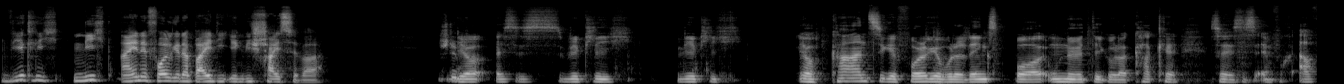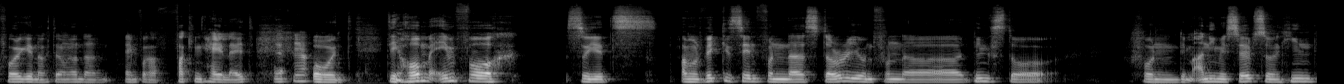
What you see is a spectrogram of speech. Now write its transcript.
wirklich nicht eine Folge dabei, die irgendwie scheiße war. Stimmt. Ja, es ist wirklich, wirklich, ja, keine einzige Folge, wo du denkst, boah, unnötig oder kacke. So, es ist einfach eine Folge nach der anderen, einfach ein fucking Highlight. Ja. Ja. Und die haben einfach so jetzt einmal weggesehen von der Story und von der Dings da, von dem Anime selbst, sondern hin,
